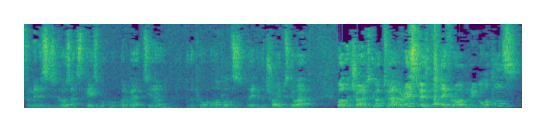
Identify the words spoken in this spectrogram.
for ministers, of course, that's the case. What, what, about, you know, the poor mortals? Where do the tribes go up? Well, the tribes go up to Aberystwyth, don't they, for ordinary mortals?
